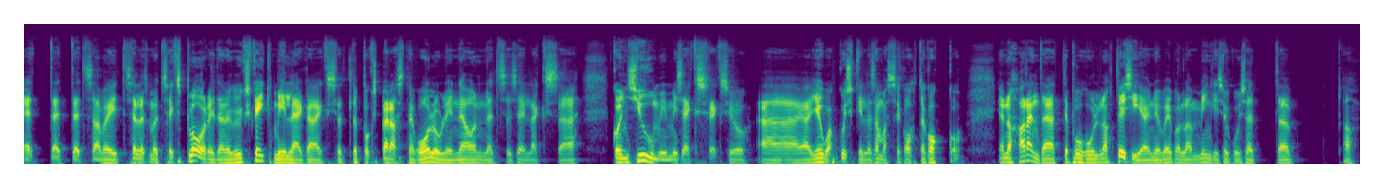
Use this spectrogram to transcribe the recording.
et, et, et sa võid selles mõttes explore ida nagu ükskõik millega, eks ju, et lõpuks pärast nagu oluline on, et see selleks äh, consume imiseks, eks ju äh,, jõuab kuskile samasse kohta kokku. ja noh, arendajate puhul noh, tõsi on ju, võib-olla mingisugused noh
